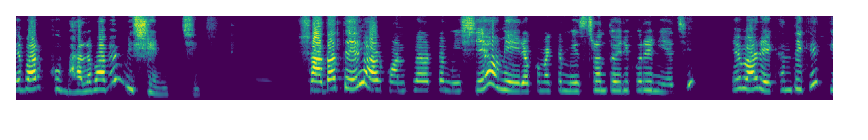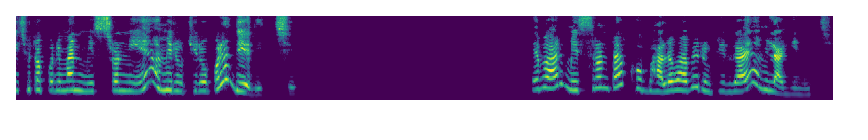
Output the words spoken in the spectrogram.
এবার খুব ভালোভাবে মিশিয়ে নিচ্ছি। সাদা তেল আর কর্নফ্লাওয়ারটা মিশিয়ে আমি এইরকম একটা মিশ্রণ তৈরি করে নিয়েছি। এবার এখান থেকে কিছুটা পরিমাণ মিশ্রণ নিয়ে আমি রুটির ওপরে দিয়ে দিচ্ছি। এবার মিশ্রণটা খুব ভালোভাবে রুটির গায়ে আমি লাগিয়ে নিচ্ছি।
